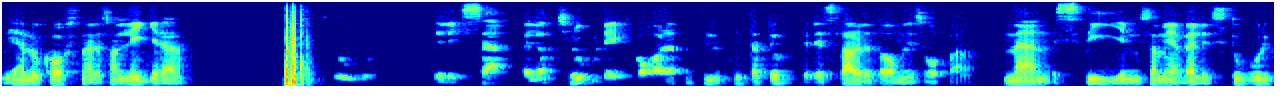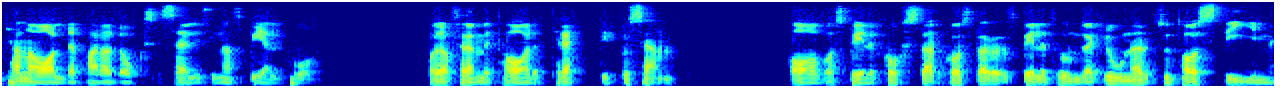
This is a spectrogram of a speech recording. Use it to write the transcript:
det är ändå kostnader som ligger där. till exempel, jag tror det är kvar, jag har inte tittat upp det, det är slarvigt av mig i så fall. Men Steam som är en väldigt stor kanal där Paradox säljer sina spel på, har jag för mig tar 30% av vad spelet kostar. Kostar spelet 100 kronor så tar Steam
